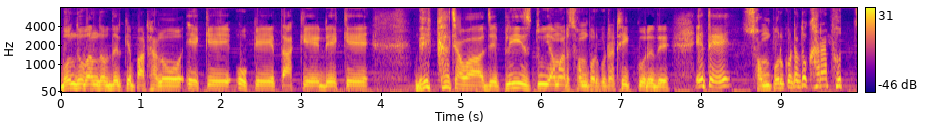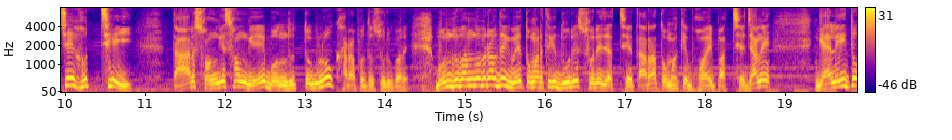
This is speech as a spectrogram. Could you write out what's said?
বন্ধু বান্ধবদেরকে পাঠানো, একে, ওকে, তাকে, ডেকে। ভিক্ষা চাওয়া যে, প্লিজ তুই আমার সম্পর্কটা ঠিক করে দে। এতে সম্পর্কটা তো খারাপ হচ্ছে, হচ্ছেই। তার সঙ্গে সঙ্গে বন্ধুত্বগুলোও খারাপ হতে শুরু করে। বন্ধু বান্ধবরাও দেখবে তোমার থেকে দূরে সরে যাচ্ছে, তারা তোমাকে ভয় পাচ্ছে। জানে, গেলেই তো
